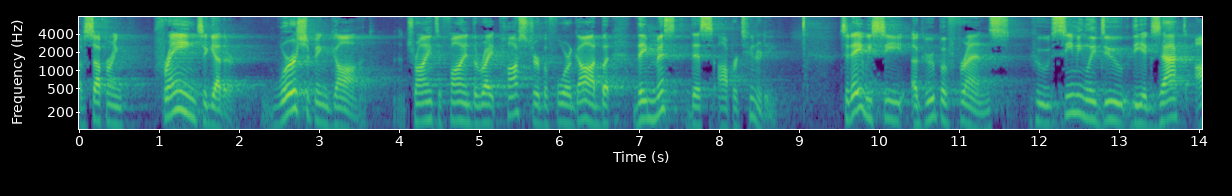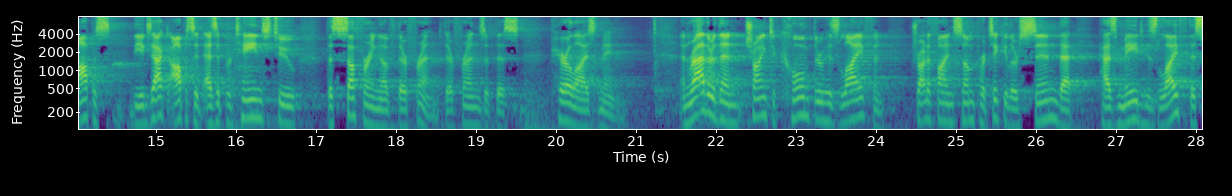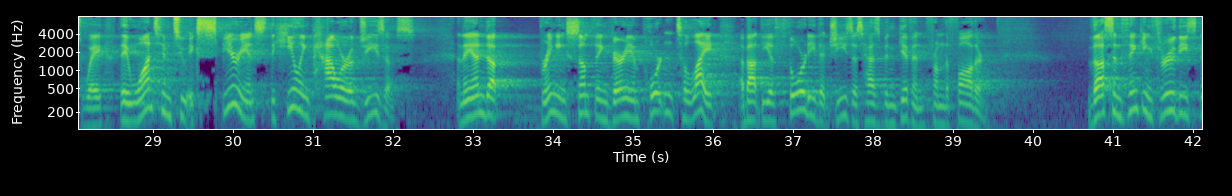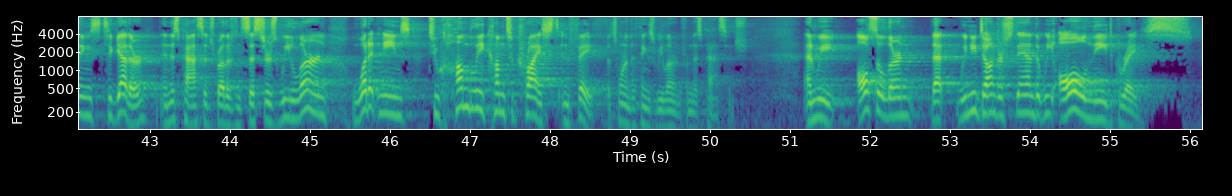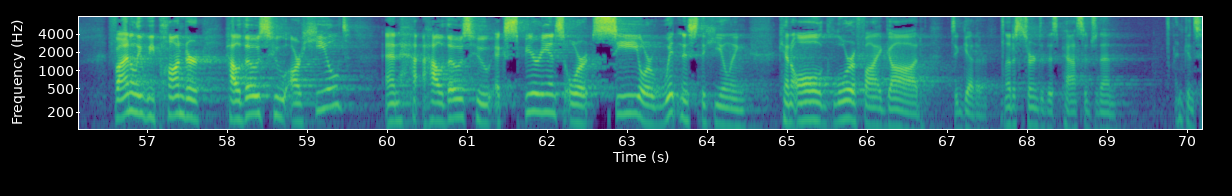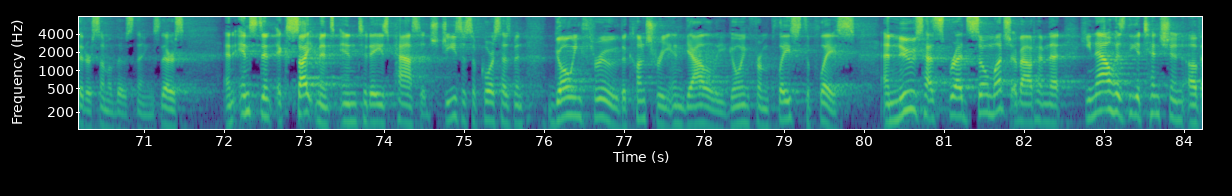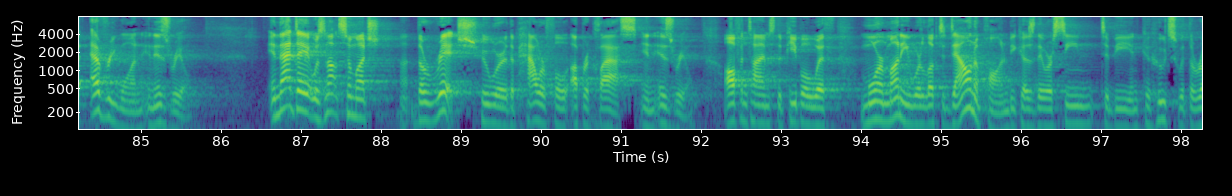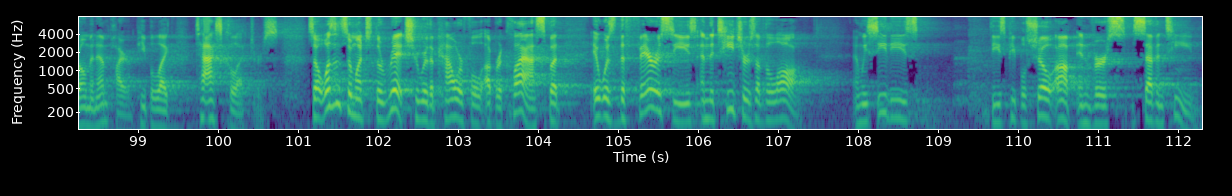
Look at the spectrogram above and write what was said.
of suffering praying together, worshiping God, trying to find the right posture before God, but they missed this opportunity. Today we see a group of friends who seemingly do the exact opposite, the exact opposite as it pertains to the suffering of their friend, their friends of this paralyzed man. And rather than trying to comb through his life and try to find some particular sin that has made his life this way, they want him to experience the healing power of Jesus. And they end up bringing something very important to light about the authority that Jesus has been given from the Father. Thus, in thinking through these things together in this passage, brothers and sisters, we learn what it means to humbly come to Christ in faith. That's one of the things we learn from this passage. And we also learn that we need to understand that we all need grace. Finally, we ponder how those who are healed and how those who experience or see or witness the healing can all glorify God together. Let us turn to this passage then and consider some of those things. There's an instant excitement in today's passage. Jesus, of course, has been going through the country in Galilee, going from place to place. And news has spread so much about him that he now has the attention of everyone in Israel. In that day, it was not so much uh, the rich who were the powerful upper class in Israel. Oftentimes, the people with more money were looked down upon because they were seen to be in cahoots with the Roman Empire, people like tax collectors. So it wasn't so much the rich who were the powerful upper class, but it was the Pharisees and the teachers of the law. And we see these, these people show up in verse 17.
